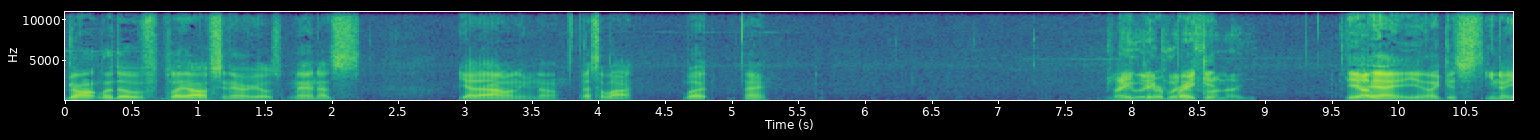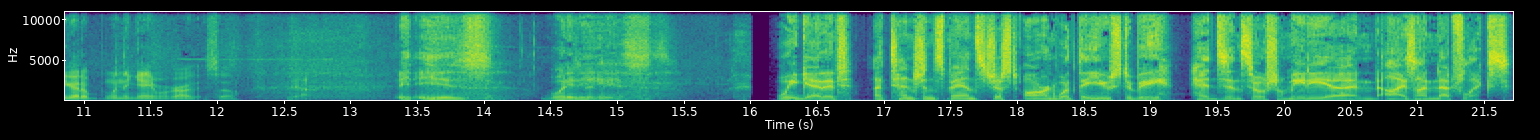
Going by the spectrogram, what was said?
gauntlet of playoff scenarios, man, that's yeah, I don't even know. That's a lot, but hey, play Make what it they or put in break it. of you. Yeah, Yep. yeah, yeah. Like it's you know you got to win the game regardless. So Yeah. it is what it is. We get it. Attention spans just aren't what they used to be heads in social media and eyes on Netflix.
